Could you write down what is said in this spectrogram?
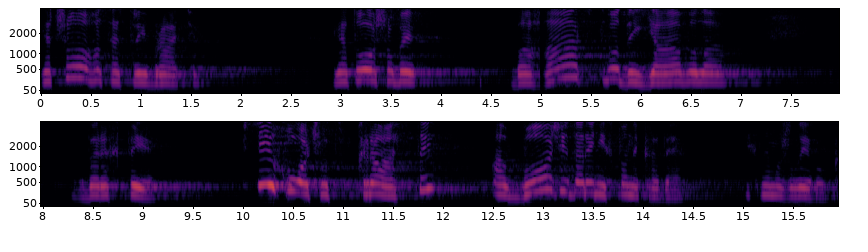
Для чого, сестри і браті? Для того, щоб багатство диявола зберегти. Всі хочуть вкрасти, а в Божі дари ніхто не краде. їх неможливо вкрасти.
